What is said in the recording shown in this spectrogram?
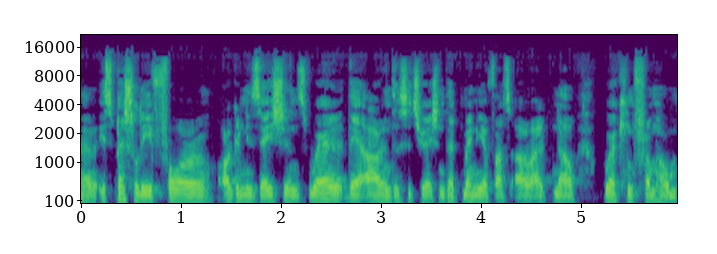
uh, especially for organizations where they are in the situation that many of us are right now working from home.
